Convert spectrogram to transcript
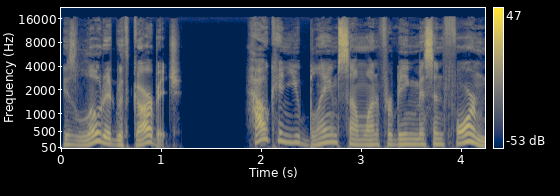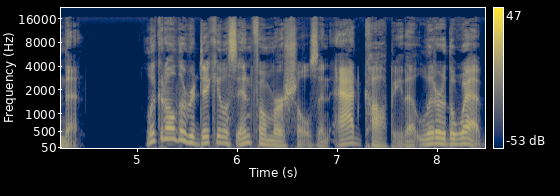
is loaded with garbage. How can you blame someone for being misinformed then? Look at all the ridiculous infomercials and ad copy that litter the web.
